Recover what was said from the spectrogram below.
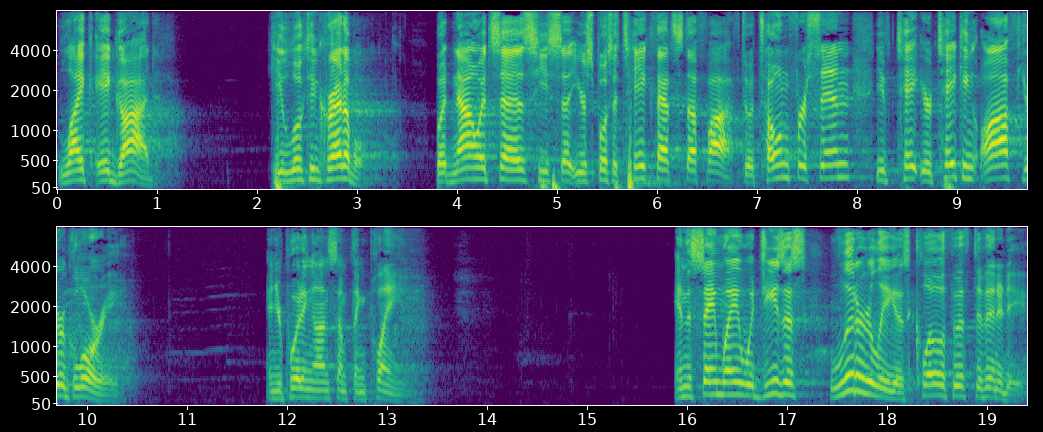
like a god. He looked incredible. But now it says he said you're supposed to take that stuff off. To atone for sin, you've ta- you're taking off your glory and you're putting on something plain. In the same way, what Jesus literally is clothed with divinity.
